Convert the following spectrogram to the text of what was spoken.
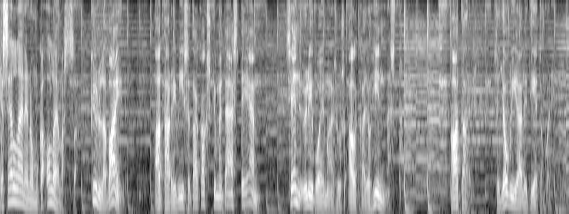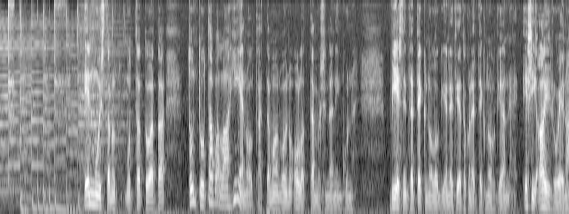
Ja sellainen on muka olemassa. Kyllä vain. Atari 520 STM. Sen ylivoimaisuus alkaa jo hinnasta. Atari, se joviaali tietokone. En muistanut, mutta tuota, tuntuu tavallaan hienolta, että mä oon voinut olla tämmöisenä niin kuin viestintäteknologian ja tietokoneteknologian esiairuena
